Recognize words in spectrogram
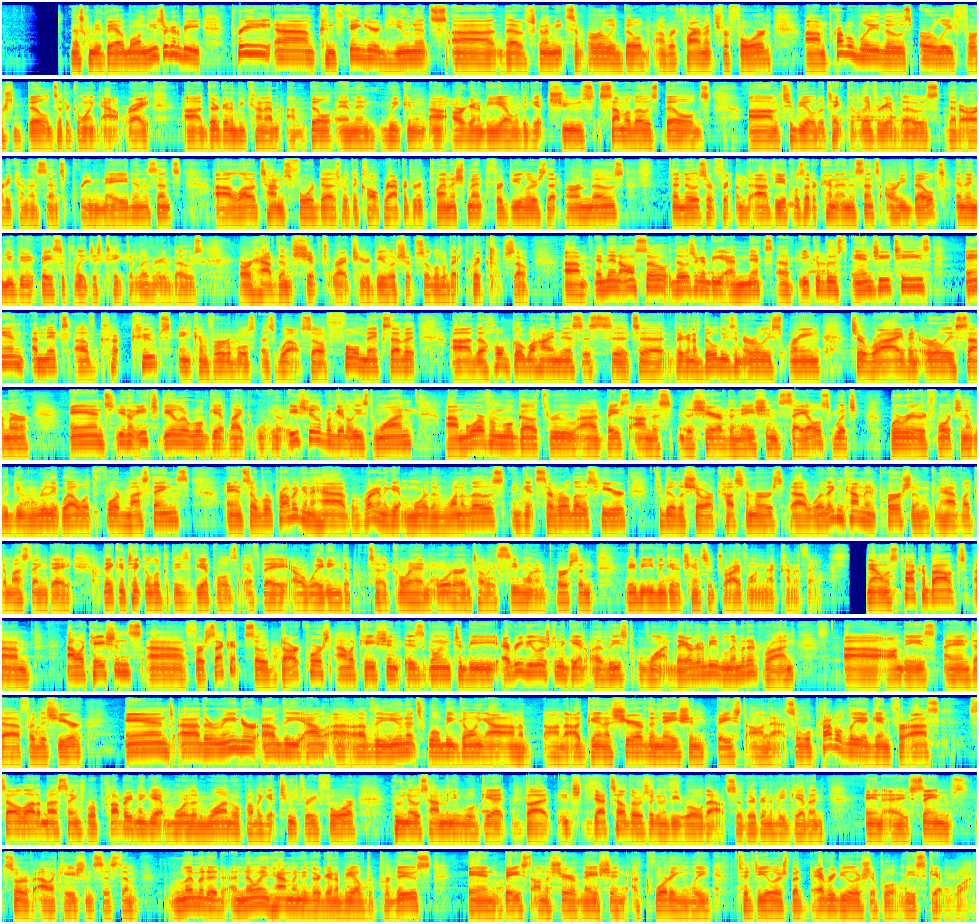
that's going to be available. And these are going to be pre-configured um, units uh, that's going to meet some early build uh, requirements for Ford. Um, probably those early first builds that are going out, right? Uh, they're going to be kind of uh, built, and then we can uh, are going to be able to get choose some of those builds um, to be able to take delivery of those that are already kind of sense pre-made in a sense. Uh, a lot of times Ford does what they call rapid replenishment for dealers that earn those and those are for, uh, vehicles that are kind of in a sense already built and then you can basically just take delivery of those or have them shipped right to your dealership so a little bit quicker so um, and then also those are going to be a mix of ecoboost and gts and a mix of coupes and convertibles as well. So a full mix of it. Uh, the whole go behind this is to, to they're going to build these in early spring to arrive in early summer and you know each dealer will get like each dealer will get at least one. Uh, more of them will go through uh, based on the, the share of the nation sales which we're really fortunate. We do really well with ford mustangs. And so we're probably going to have we're probably going to get more than one of those and get several of those here to be able to show our customers uh, where they can come in person. We can have like a mustang day. They can take a look at these vehicles if they are waiting to, to go ahead and order until they see one in person maybe even get a chance to drive one that kind of thing. Now let's talk about um, allocations uh, for a second. So dark horse allocation is going to be every dealer is going to get at least one. They are going to be limited run uh, on these and uh, for this year. And uh, the remainder of the uh, of the units will be going out on a on again a share of the nation based on that. So we'll probably again for us sell a lot of Mustangs. We're probably going to get more than one. We'll probably get two, three, four. Who knows how many we'll get? But each that's how those are going to be rolled out. So they're going to be given in a same sort of allocation system, limited and knowing how many they're going to be able to produce and based on the share of nation accordingly to dealers, but every dealership will at least get one.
